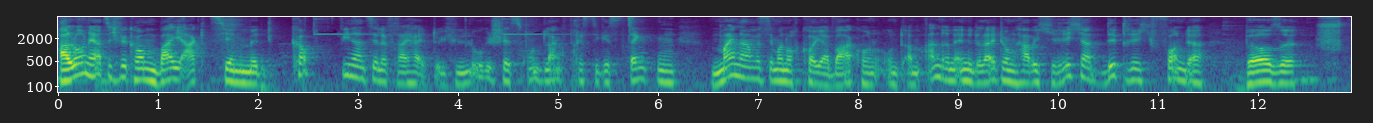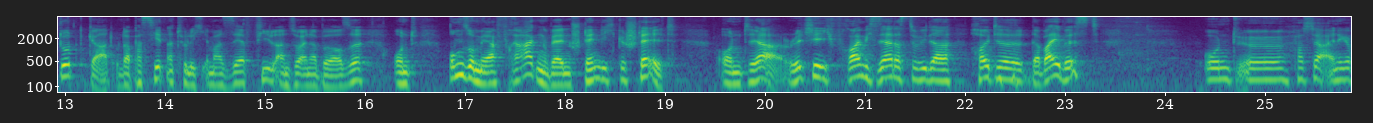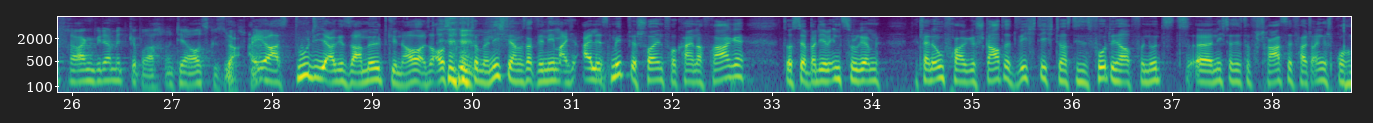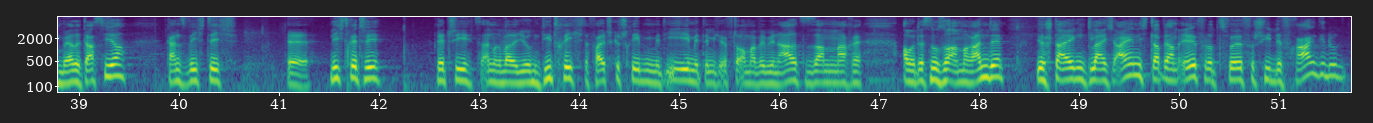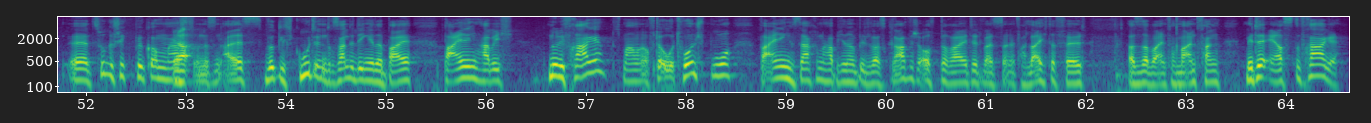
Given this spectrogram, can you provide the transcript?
Hallo und herzlich willkommen bei Aktien mit Kopf. Finanzielle Freiheit durch logisches und langfristiges Denken. Mein Name ist immer noch Kolja Barkon und am anderen Ende der Leitung habe ich Richard Dittrich von der Börse Stuttgart. Und da passiert natürlich immer sehr viel an so einer Börse und umso mehr Fragen werden ständig gestellt. Und ja, Richie, ich freue mich sehr, dass du wieder heute dabei bist und äh, hast ja einige Fragen wieder mitgebracht und dir rausgesucht. Ja, ne? ja, hast du die ja gesammelt, genau. Also ausgesucht haben wir nicht. Wir haben gesagt, wir nehmen eigentlich alles mit, wir scheuen vor keiner Frage. Du hast ja bei dir auf Instagram eine kleine Umfrage gestartet. Wichtig, du hast dieses Foto hier auch benutzt. Äh, nicht, dass ich auf der Straße falsch angesprochen werde. Das hier, ganz wichtig, äh, nicht Richie, Ritchie, das andere war der Jürgen Dietrich, der falsch geschrieben mit IE, mit dem ich öfter auch mal Webinare zusammen mache. Aber das nur so am Rande. Wir steigen gleich ein. Ich glaube, wir haben elf oder zwölf verschiedene Fragen, die du äh, zugeschickt bekommen hast. Ja. Und das sind alles wirklich gute, interessante Dinge dabei. Bei einigen habe ich nur die Frage, das machen wir auf der Tonspur. Bei einigen Sachen habe ich noch ein bisschen was grafisch aufbereitet, weil es dann einfach leichter fällt. Lass uns aber einfach mal anfangen mit der ersten Frage.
